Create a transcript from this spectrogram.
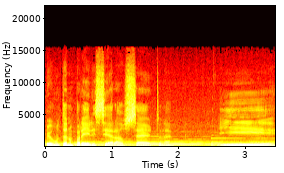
perguntando para ele se era o certo, né? E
